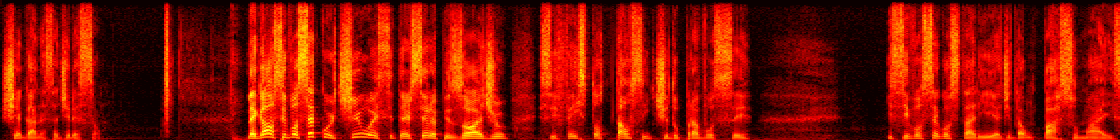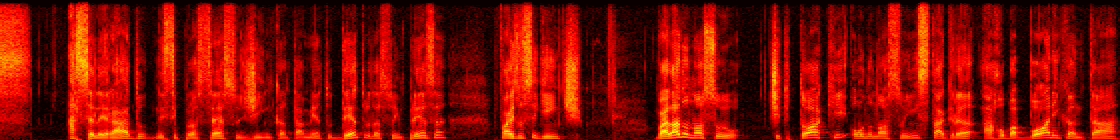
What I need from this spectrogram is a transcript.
chegar nessa direção. Legal? Se você curtiu esse terceiro episódio, se fez total sentido para você, e se você gostaria de dar um passo mais acelerado nesse processo de encantamento dentro da sua empresa, faz o seguinte: vai lá no nosso TikTok ou no nosso Instagram, arroba Bora Encantar,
